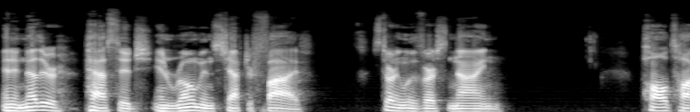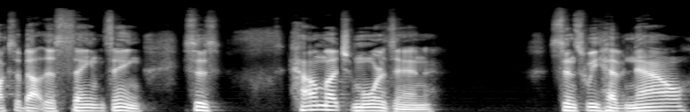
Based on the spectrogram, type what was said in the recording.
In another passage in Romans chapter 5, starting with verse 9, Paul talks about this same thing. He says, How much more then, since we have now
